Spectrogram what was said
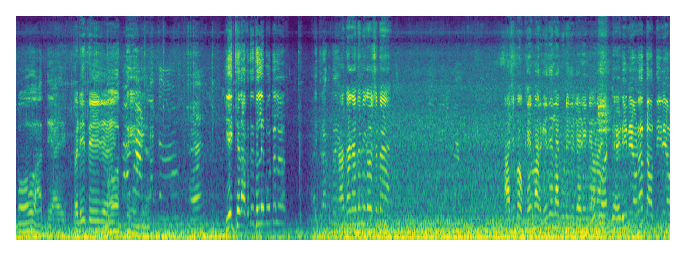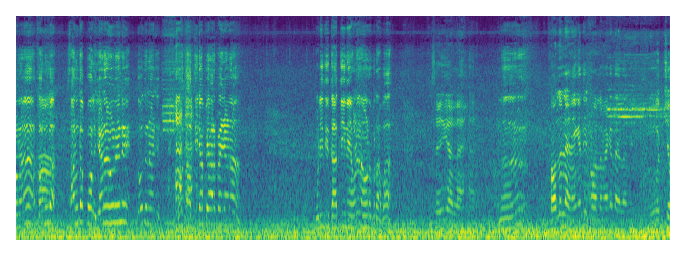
ਬਹੁਤ ਆਦੇ ਆਏ ਬੜੀ ਤੇਜ਼ ਹੈ ਬਹੁਤ ਤੇਜ਼ ਆ। ਹੈ? ਇਹ ਇੱਥੇ ਰੱਖ ਦੇ ਥੱਲੇ ਬੋਤਲ। ਇੱਥੇ ਰੱਖ ਦੇ। ਖਾਦਾ ਖਾਦਾ ਨਹੀਂ ਕੁਛ ਤਾਂ? ਅੱਜ ਭੁੱਖੇ ਮਰ ਗਏ ਤੇ ਲਾ ਕੁੜੀ ਦੇ ਡੈਡੀ ਨੇ ਆਉਣਾ। ਡੈਡੀ ਨੇ ਆਉਣਾ ਦਾਦੀ ਨੇ ਆਉਣਾ। ਸਾਨੂੰ ਤਾਂ ਸਾਨੂੰ ਤਾਂ ਭੁੱਲ ਜਾਣਾ ਹੁਣ ਇਹਨੇ ਦੋ ਦਿਨਾਂ 'ਚ। ਦਾਦੀ ਨਾਲ ਪਿਆਰ ਪੈ ਜਾਣਾ। ਕੁੜੀ ਦੀ ਦਾਦੀ ਨੇ ਆਉਣਾ ਹੁਣ ਭਰਾਵਾ। ਸਹੀ ਗੱਲ ਹੈ। ਹੁਣ ਫੁੱਲ ਲੈਣੇ ਕਹਿੰਦੀ ਫੁੱਲ ਮੈਂ ਕਿਹਾ ਲੈ ਲਾ ਉਹ ਅੱਛਾ।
